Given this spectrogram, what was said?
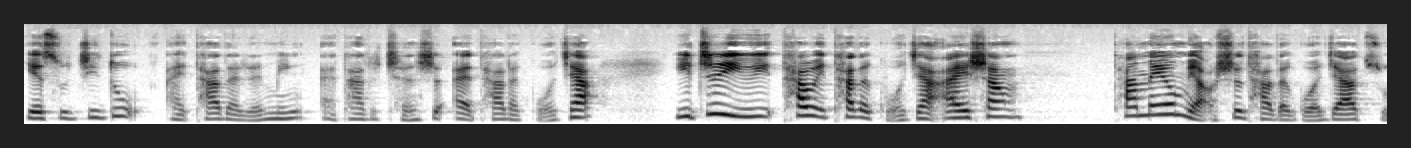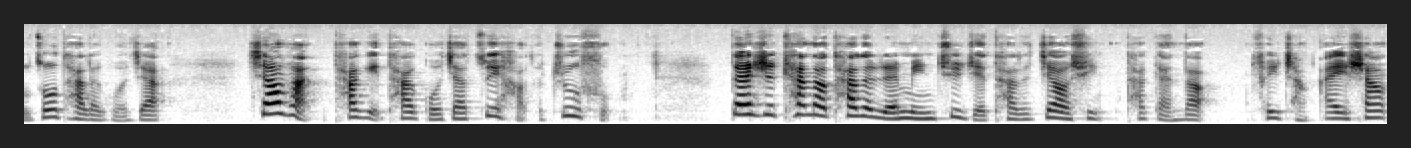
耶稣基督爱他的人民，爱他的城市，爱他的国家，以至于他为他的国家哀伤。他没有藐视他的国家，诅咒他的国家，相反，他给他国家最好的祝福。但是看到他的人民拒绝他的教训，他感到非常哀伤。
